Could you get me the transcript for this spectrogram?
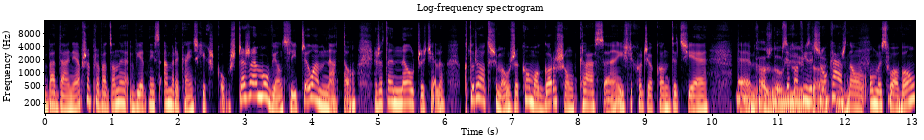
badania przeprowadzone w jednej z amerykańskich szkół. Szczerze mówiąc, liczyłam na to, że ten nauczyciel, który otrzymał rzekomo gorszą klasę, jeśli chodzi o kondycję e, Każdą psychofizyczną, tak. każdą umysłową,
